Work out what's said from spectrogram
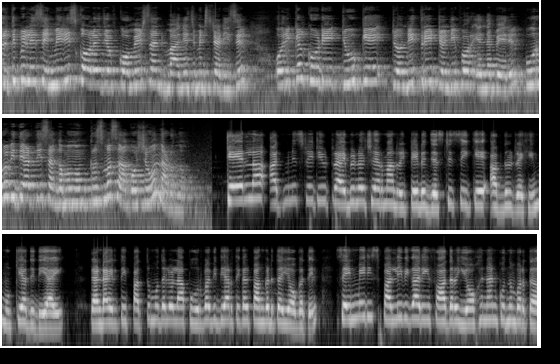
Thuruthippally Saint Mary's college of commerce and management സ്റ്റഡീസിൽ ഒരിക്കൽ കൂടി two K twenty three twenty four എന്ന പേരിൽ പൂർവ വിദ്യാർത്ഥി സംഗമവും ക്രിസ്മസ് ആഘോഷവും നടന്നു. Kerala administrative tribunal chairman retired justice C K Abdul Rahim മുഖ്യാതിഥിയായി. രണ്ടായിരത്തി പത്ത് മുതലുള്ള പൂർവ വിദ്യാർത്ഥികൾ പങ്കെടുത്ത യോഗത്തിൽ സെന്റ് മേരീസ് പള്ളി വികാരി ഫാദർ യോഹനാൻ കുന്നുംപുറത്ത്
